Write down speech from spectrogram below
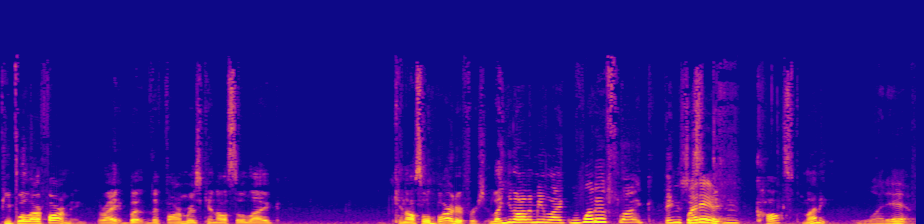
people are farming, right? But the farmers can also like can also barter for shit. Like you know what I mean? Like what if like things just didn't cost money? What if?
